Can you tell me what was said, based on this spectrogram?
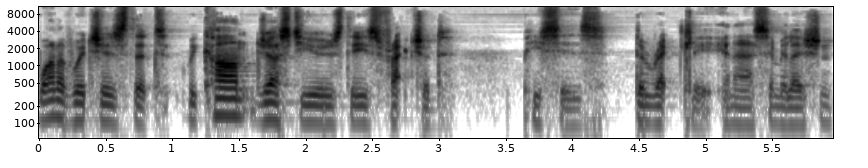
one of which is that we can't just use these fractured pieces directly in our simulation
